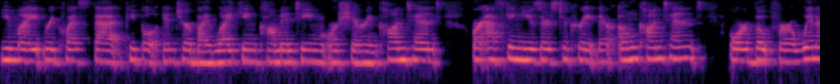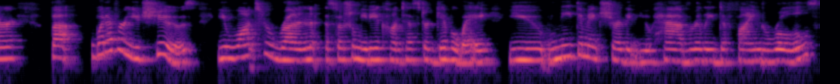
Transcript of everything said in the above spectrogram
You might request that people enter by liking, commenting, or sharing content, or asking users to create their own content or vote for a winner. But whatever you choose, you want to run a social media contest or giveaway. You need to make sure that you have really defined rules.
